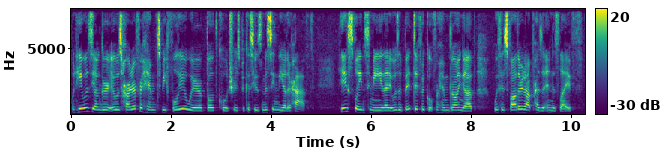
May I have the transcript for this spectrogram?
When he was younger, it was harder for him to be fully aware of both cultures because he was missing the other half. He explained to me that it was a bit difficult for him growing up with his father not present in his life.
